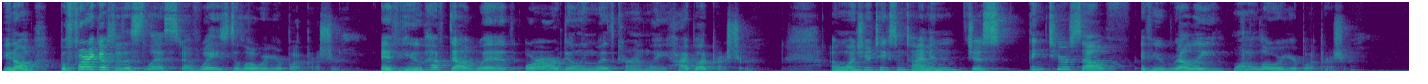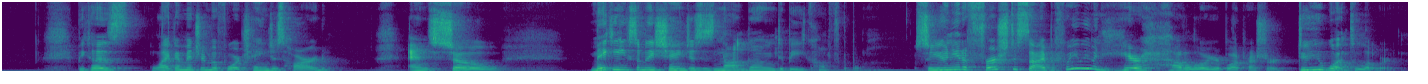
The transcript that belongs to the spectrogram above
You know, before I go through this list of ways to lower your blood pressure, if you have dealt with or are dealing with currently high blood pressure, I want you to take some time and just think to yourself if you really want to lower your blood pressure. Because, like I mentioned before, change is hard. And so, making some of these changes is not going to be comfortable. So, you need to first decide before you even hear how to lower your blood pressure do you want to lower it?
